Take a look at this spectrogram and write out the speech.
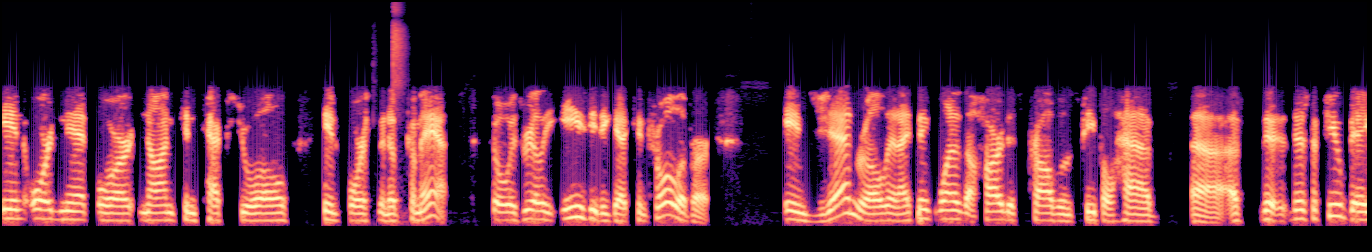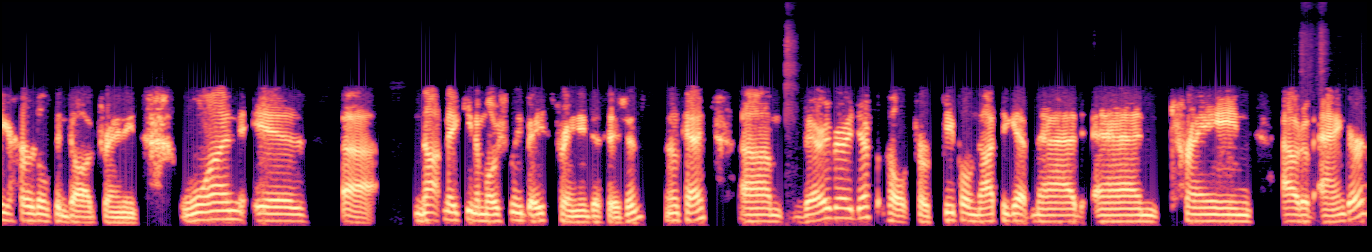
inordinate or non contextual enforcement of commands. So it was really easy to get control of her. In general, and I think one of the hardest problems people have, uh, there, there's a few big hurdles in dog training. One is uh, not making emotionally based training decisions. Okay. Um, very, very difficult for people not to get mad and train out of anger.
